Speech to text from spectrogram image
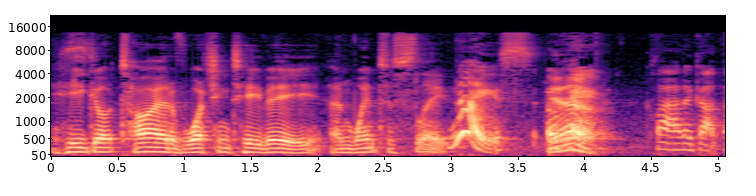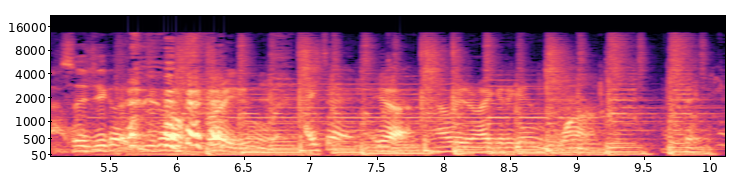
He got tired of watching TV and went to sleep. Nice. Okay. Yeah. Glad I got that So one. you got you got off three, didn't you? I did. Yeah. How many did I get again? One, I think.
